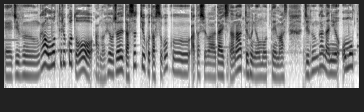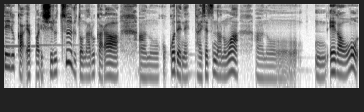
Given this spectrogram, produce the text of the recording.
えー、自分が思ってることを、あの、表情で出すっていうことはすごく私は大事だなっていうふうに思っています。自分が何を思っているか、やっぱり知るツールとなるから、あの、ここでね、大切なのは、あの、うん、笑顔を、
